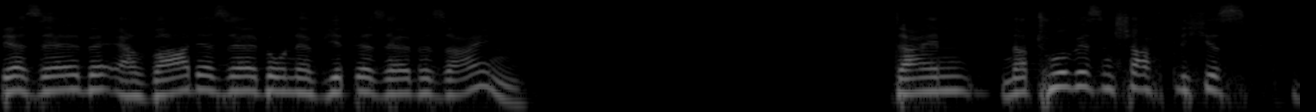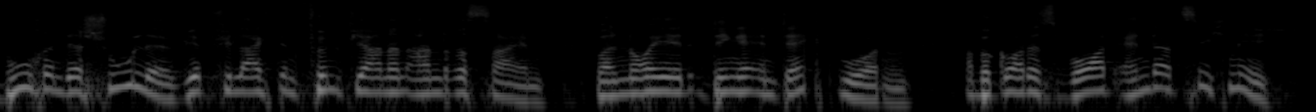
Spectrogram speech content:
derselbe, er war derselbe und er wird derselbe sein. Dein naturwissenschaftliches Buch in der Schule wird vielleicht in fünf Jahren ein anderes sein, weil neue Dinge entdeckt wurden. Aber Gottes Wort ändert sich nicht.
